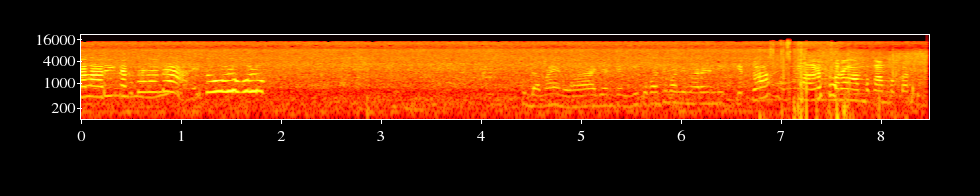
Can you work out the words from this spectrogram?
kita lari nak sana nak. Itu huluk huluk. Sudah main lah jangan kayak gitu. Kan cuma dimarahin dikit lah. Males orang ngambek ambekan nih.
